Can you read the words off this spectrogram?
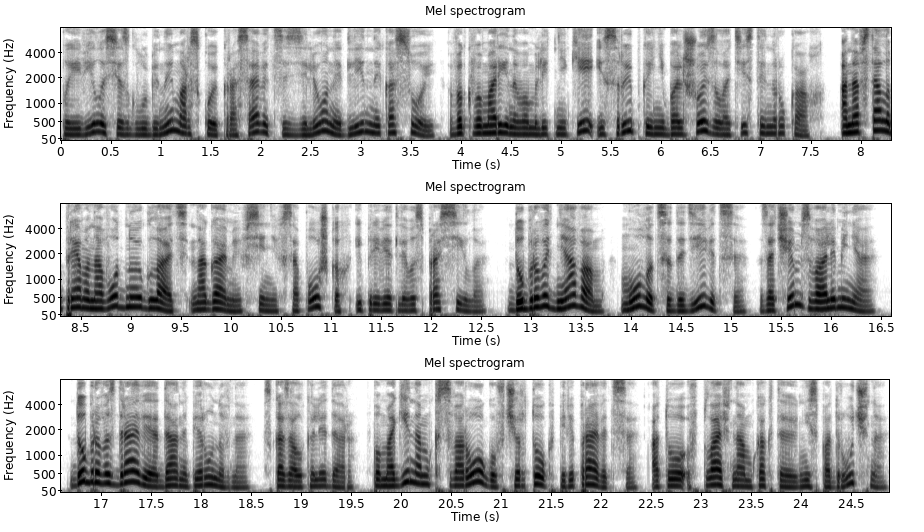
появилась из глубины морской красавица с зеленой длинной косой в аквамариновом летнике и с рыбкой небольшой золотистой на руках. Она встала прямо на водную гладь, ногами в синих сапожках, и приветливо спросила. «Доброго дня вам, молодцы да девицы! Зачем звали меня?» «Доброго здравия, Дана Перуновна», — сказал Калидар. «Помоги нам к сварогу в чертог переправиться, а то вплавь нам как-то несподручно.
